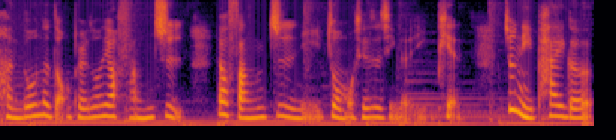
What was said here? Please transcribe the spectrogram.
很多那种，比如说要防治，要防治你做某些事情的影片，就你拍一个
